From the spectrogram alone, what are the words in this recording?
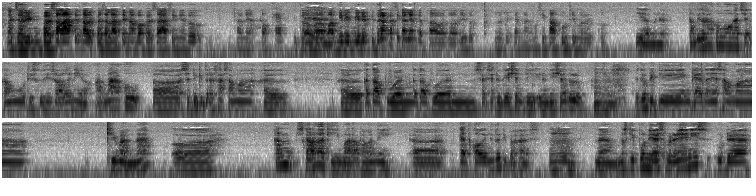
ngajarin bahasa Latin tapi bahasa Latin apa bahasa asingnya tuh misalnya toket gitu Iya. apa apa mirip-mirip gitu kan pasti kalian ketawa tuh itu sebenarnya karena masih tabu sih menurutku iya bener. Tapi terus aku mau ngajak kamu diskusi soal ini ya, karena aku eh, sedikit resah sama hal hal ketabuan ketabuan sex education di Indonesia tuh loh. Itu bikin kaitannya sama gimana eh kan sekarang lagi marak banget nih eh, catcalling itu dibahas. Hmm. Nah, meskipun ya sebenarnya ini udah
